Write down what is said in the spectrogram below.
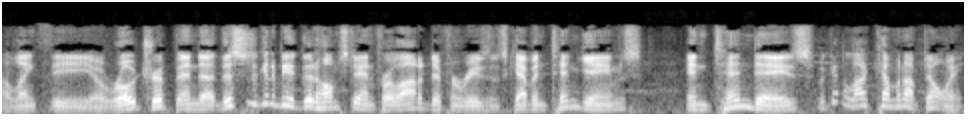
a lengthy uh, road trip, and uh, this is going to be a good homestand for a lot of different reasons. Kevin, ten games in ten days. We got a lot coming up, don't we?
